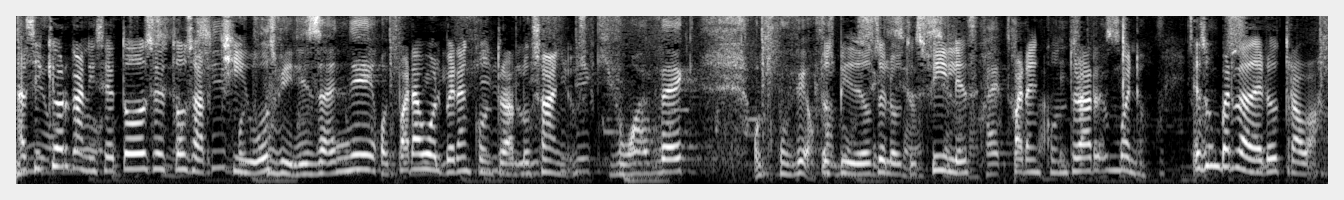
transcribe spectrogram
Así que organicé todos estos archivos para volver a encontrar los años, los videos de los desfiles, para encontrar, bueno, es un verdadero trabajo.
